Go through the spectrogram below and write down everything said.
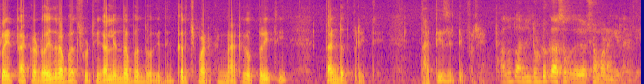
ಫ್ಲೈಟ್ ಹಾಕ್ಕೊಂಡು ಹೈದ್ರಾಬಾದ್ ಶೂಟಿಂಗ್ ಅಲ್ಲಿಂದ ಬಂದು ಹೋಗಿದ್ದೀನಿ. ಖರ್ಚು ಮಾಡ್ಕೊಂಡು ನಾಟಕದ ಪ್ರೀತಿ, ತಂಡದ ಪ್ರೀತಿ. ದಟ್ ಈಸ್ ಎ ಡಿಫರೆಂಟ್ ಅದು ಅಲ್ಲಿ ದುಡ್ಡು ಕಾಸು ಯೋಚನೆ ಮಾಡಂಗಿಲ್ಲ ಅಲ್ಲಿ.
